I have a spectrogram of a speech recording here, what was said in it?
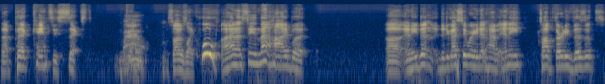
that picked Kancey sixth. wow. So I was like, whew, I hadn't seen that high, but uh and he didn't did you guys see where he didn't have any top 30 visits?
